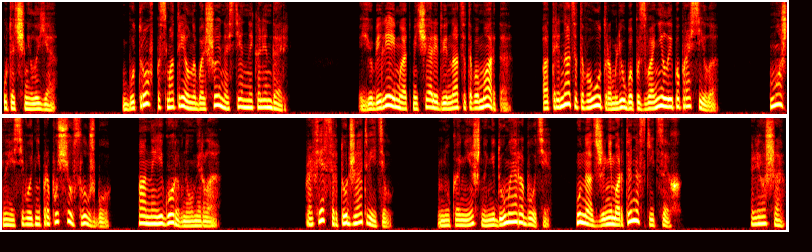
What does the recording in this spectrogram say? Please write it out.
уточнила я. Бутров посмотрел на большой настенный календарь. «Юбилей мы отмечали 12 марта, а 13 утром Люба позвонила и попросила. «Можно я сегодня пропущу службу? Анна Егоровна умерла». Профессор тут же ответил. «Ну, конечно, не думай о работе. У нас же не мартеновский цех». «Лёша»,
